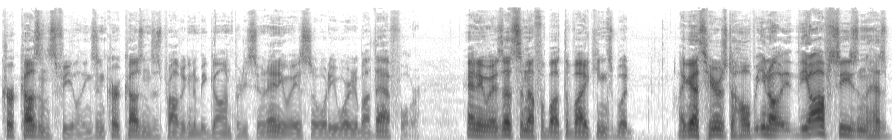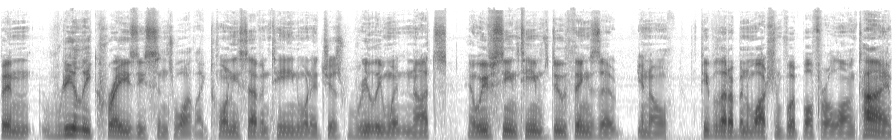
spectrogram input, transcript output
Kirk Cousins feelings. And Kirk Cousins is probably going to be gone pretty soon anyways, so what are you worried about that for? Anyways, that's enough about the Vikings, but I guess here's to hope. You know, the off season has been really crazy since what, like 2017 when it just really went nuts. And we've seen teams do things that, you know, people that have been watching football for a long time,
